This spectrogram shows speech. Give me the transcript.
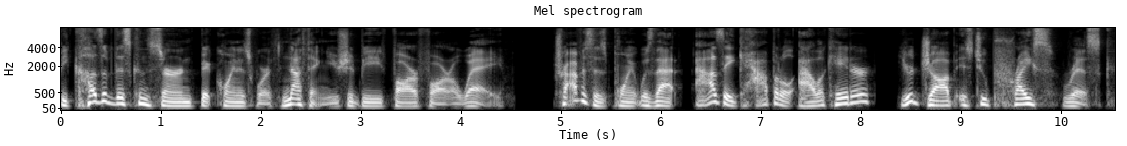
because of this concern, Bitcoin is worth nothing. You should be far, far away. Travis's point was that as a capital allocator, your job is to price risk,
